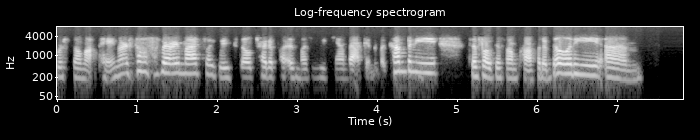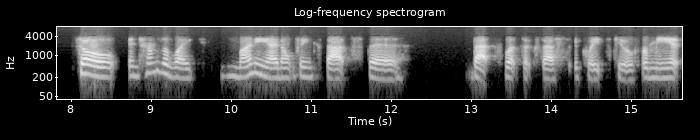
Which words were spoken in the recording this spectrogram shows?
We're still not paying ourselves very much. Like we still try to put as much as we can back into the company to focus on profitability. Um, so in terms of like money, I don't think that's the that's what success equates to. For me, it's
